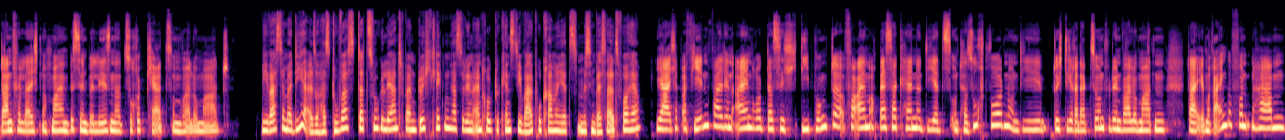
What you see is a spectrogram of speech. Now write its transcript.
dann vielleicht nochmal ein bisschen belesener zurückkehrt zum Valomat. Wie war es denn bei dir? Also hast du was dazu gelernt beim Durchklicken? Hast du den Eindruck, du kennst die Wahlprogramme jetzt ein bisschen besser als vorher? Ja, ich habe auf jeden Fall den Eindruck, dass ich die Punkte vor allem auch besser kenne, die jetzt untersucht wurden und die durch die Redaktion für den Wahlomaten da eben reingefunden haben.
